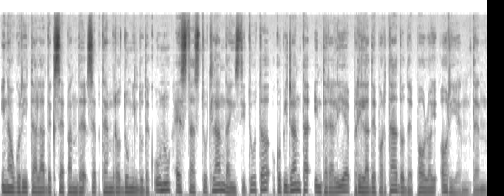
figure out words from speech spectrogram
inaugurita la deksepan de septembro 2021, estas tutlanda instituto occupigianta interalie pri la deportado de poloj orienten.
